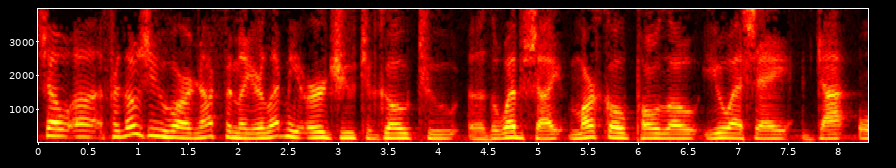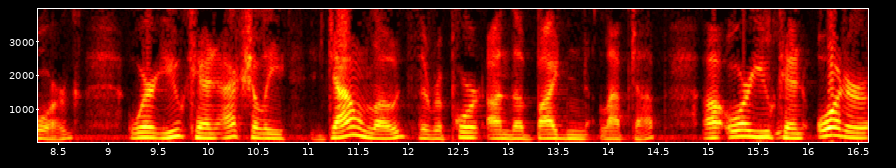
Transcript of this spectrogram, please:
So, uh, for those of you who are not familiar, let me urge you to go to uh, the website marcopolousa.org, where you can actually download the report on the Biden laptop, uh, or you mm-hmm. can order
